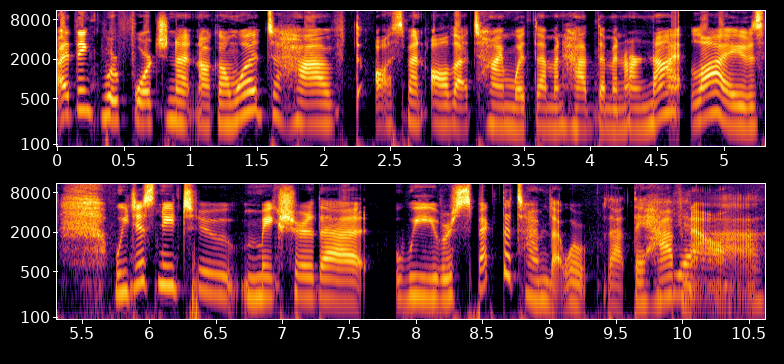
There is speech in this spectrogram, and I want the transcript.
I think we're fortunate, knock on wood, to have uh, spent all that time with them and had them in our ni- lives. We just need to make sure that we respect the time that we're that they have now.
